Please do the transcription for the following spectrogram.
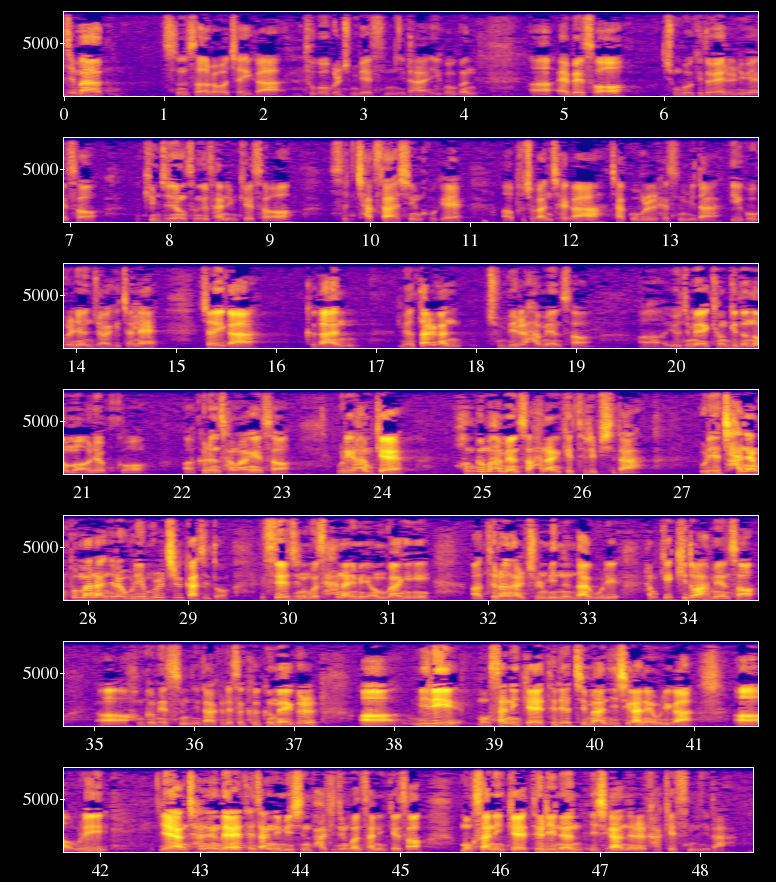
마지막 순서로 저희가 두 곡을 준비했습니다. 이 곡은 어, 에베소 중보 기도회를 위해서 김진영 선교사님께서 쓰- 작사하신 곡에 어, 부족한 제가 작곡을 했습니다. 이 곡을 연주하기 전에 저희가 그간 몇 달간 준비를 하면서 어, 요즘에 경기도 너무 어렵고 어, 그런 상황에서 우리가 함께 헌금하면서 하나님께 드립시다. 우리의 찬양뿐만 아니라 우리의 물질까지도 쓰여지는 곳에 하나님의 영광이 어, 드러날 줄 믿는다고 우리 함께 기도하면서 어, 헌금했습니다. 그래서 그 금액을 어, 미리 목사님께 드렸지만 이 시간에 우리가 어, 우리 예양 찬양대 대장님이신 박희준 권사님께서 목사님께 드리는 이 시간을 갖겠습니다.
